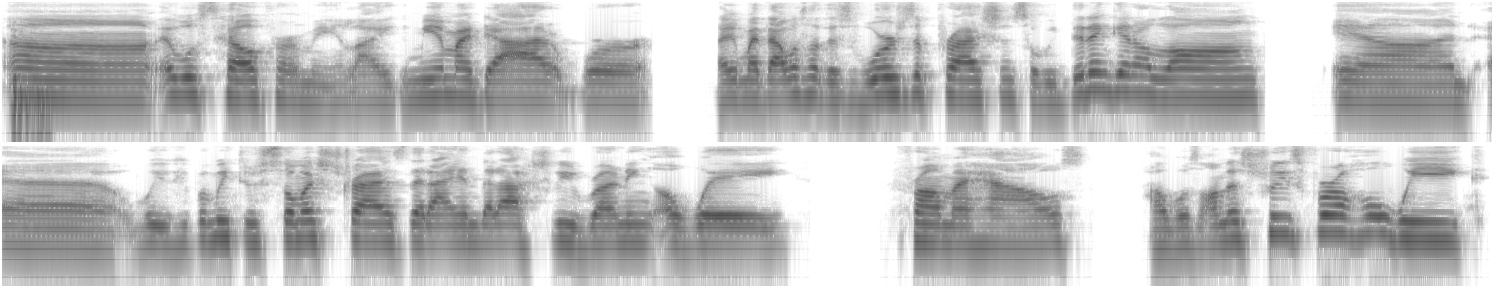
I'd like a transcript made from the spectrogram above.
Um, it was hell for me. Like me and my dad were like my dad was had this worst depression, so we didn't get along, and uh, we he put me through so much stress that I ended up actually running away from my house. I was on the streets for a whole week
